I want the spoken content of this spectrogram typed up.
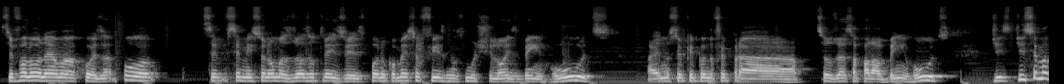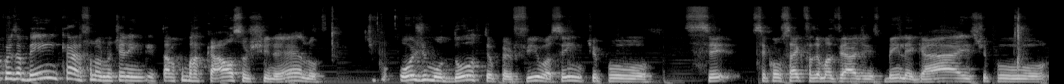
Você falou, né, uma coisa, pô, você, você, mencionou umas duas ou três vezes, pô, no começo eu fiz uns mochilões bem roots, aí não sei o que, quando eu fui pra. Você usou essa palavra bem roots, disse, disse uma coisa bem, cara, falou, não tinha ninguém, tava com uma calça, um chinelo. Tipo, hoje mudou teu perfil, assim, tipo, você consegue fazer umas viagens bem legais, tipo,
